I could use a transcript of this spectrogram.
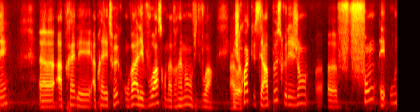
euh, après les après les trucs. On va aller voir ce qu'on a vraiment envie de voir. Ah Et je crois que c'est un peu ce que les gens euh, font et ou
